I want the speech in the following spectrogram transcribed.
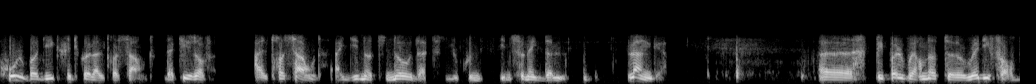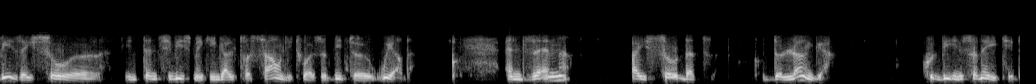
whole body critical ultrasound, that is of ultrasound. I did not know that you could insonate the lung. Uh, people were not uh, ready for this. They saw uh, intensivists making ultrasound. It was a bit uh, weird. And then I saw that the lung could be insonated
